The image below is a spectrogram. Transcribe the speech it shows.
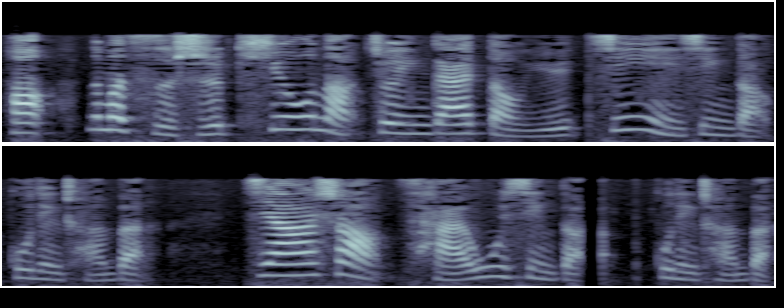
好，那么此时 Q 呢就应该等于经营性的固定成本加上财务性的固定成本，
